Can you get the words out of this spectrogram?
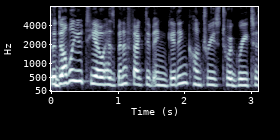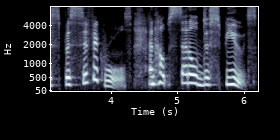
The WTO has been effective in getting countries to agree to to specific rules and help settle disputes,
